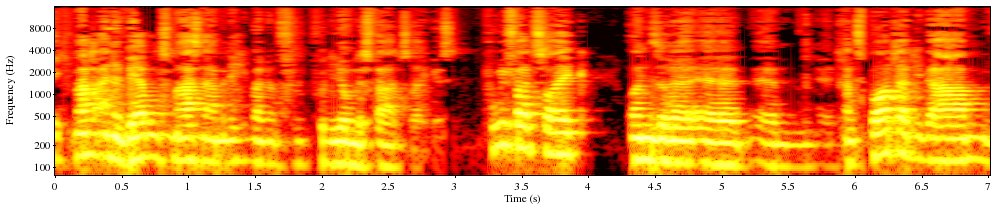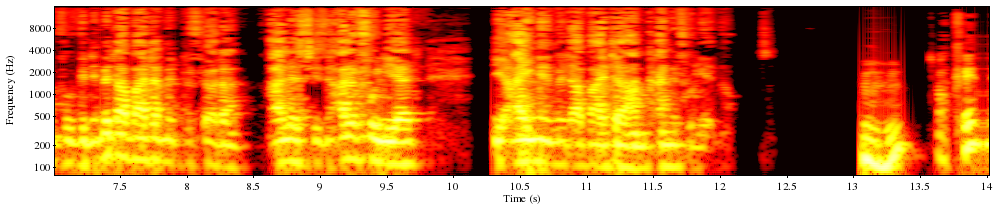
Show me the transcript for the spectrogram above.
ich mache eine Werbungsmaßnahme nicht über eine Folierung des Fahrzeuges. Poolfahrzeug, unsere äh, äh, Transporter, die wir haben, wo wir die Mitarbeiter mit befördern, alles, die sind alle foliert. Die eigenen Mitarbeiter haben keine folierten Autos. Mhm. Okay.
